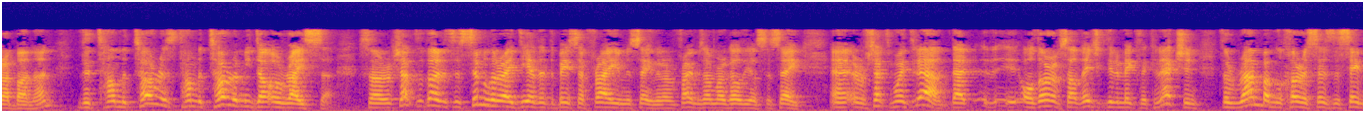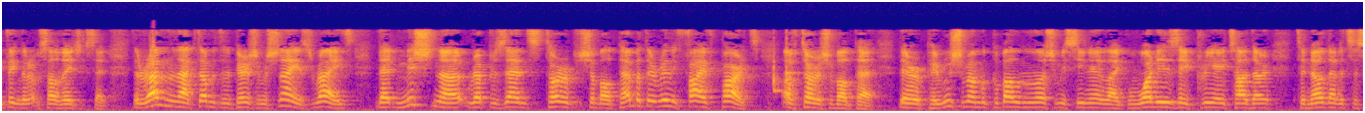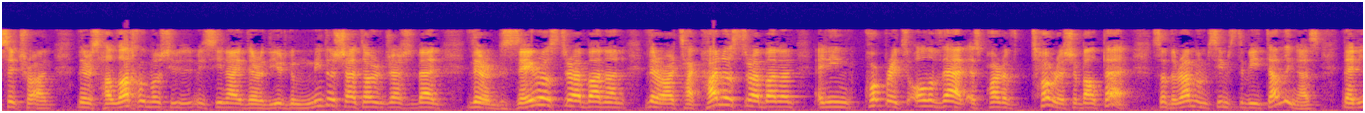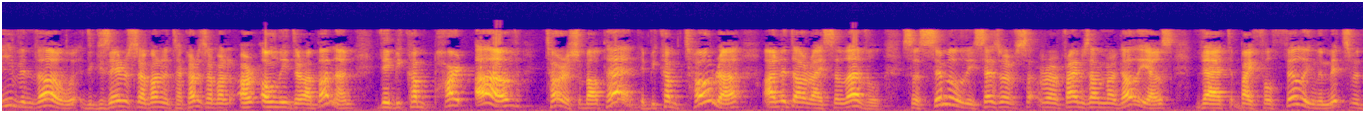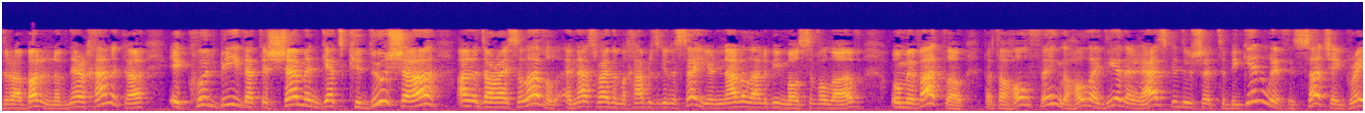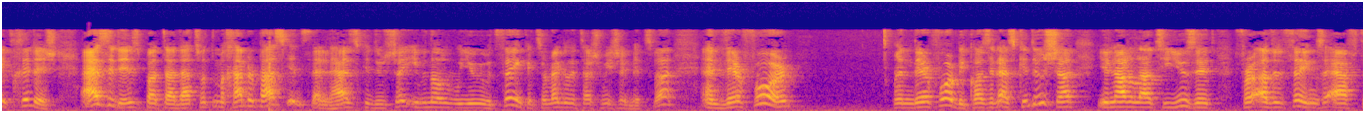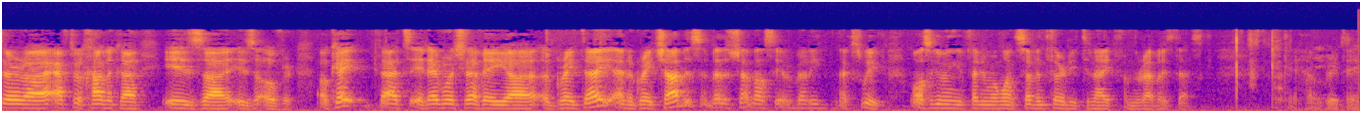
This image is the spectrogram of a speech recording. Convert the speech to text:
the Talmud Torah is Talmud Torah Mida Oraisa. So Rav Shechter thought it's a similar idea that the Beis Ephraim is saying, that Rav Ephraim Zamargolios is saying. And Rav Shechter pointed out that uh, although Rav Soloveitchik didn't make the connection, the Rambam L'chora says the same thing that Rav Soloveitchik said. The Rambam in the to the Perish Mishnayis writes that Mishnah represents Torah Shabbal Peh, but there are really five parts of Torah Shabbal Peh. There are Perushim HaMukabal Moshe Misine, like what is a Priye Tadar, to know that it's a citron. There's Halach Moshe Misine, there are the Yudgam Midosh HaTorah and Drash Ben, there are Gzeros Drabanan, there are Takanos Drabanan, and he incorporates all of that as part of Torah Shabbal Peh. So the Rambam seems to be telling us that even though the Gzeros Drabanan and Takanos Drabanan are only Drabanan, they become part of Torah Shabbal Peh. They become Torah on a Daraisa level. So similarly, says Rav Chaim Zal Margalios, that by fulfilling the mitzvah Darabanan of Ner Chanukah, it could be that the Shemin gets Kedusha on a Daraisa level. And that's why the Mechaber is going to say, you're not allowed to be Mosif love Umevatlo. But the whole thing, the whole idea that it has Kedusha to begin with is such a great Chiddush as it is, but uh, that's what the Mechaber paskins, that it has Kedusha, even though you would think it's a regular Tashmisha mitzvah, and therefore, and therefore, because it has kedusha, you're not allowed to use it for other things after uh, after Hanukkah is uh, is over. Okay, that's it. Everyone should have a, uh, a great day and a great Shabbos. And Bez I'll see everybody next week. I'm also giving, if anyone wants, 7:30 tonight from the rabbi's desk. Okay, have a great day.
